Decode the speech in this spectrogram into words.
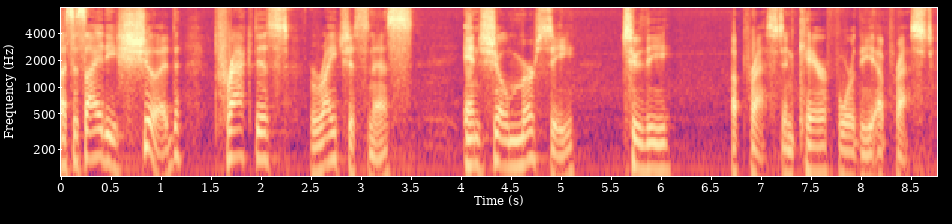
a society should practice righteousness and show mercy to the oppressed and care for the oppressed.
